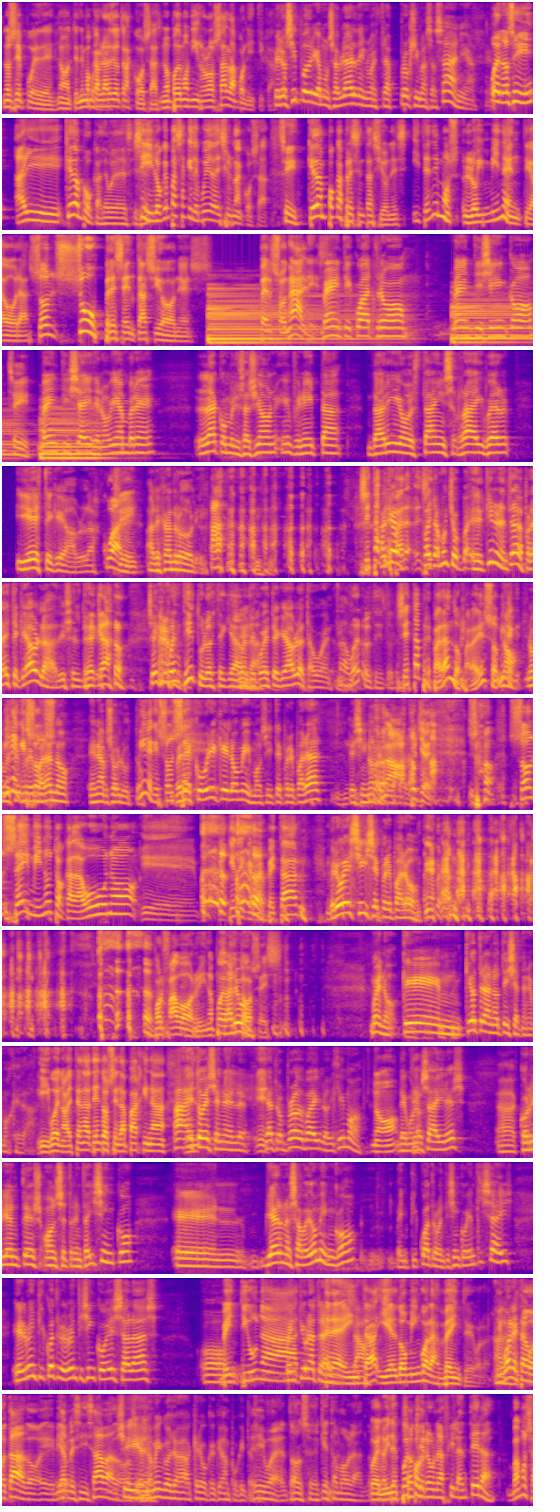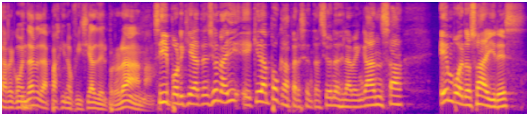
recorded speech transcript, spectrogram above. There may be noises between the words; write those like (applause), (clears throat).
No se puede, no, tenemos que hablar de otras cosas. No podemos ni rozar la política. Pero sí podríamos hablar de nuestras próximas hazañas. Bueno, sí, ahí quedan pocas, le voy a decir. Sí, ¿eh? lo que pasa es que les voy a decir una cosa. Sí. Quedan pocas presentaciones y tenemos lo inminente ahora. Son sus presentaciones personales. 24, 25, Sí. 26 de noviembre, la conversación infinita, Darío Steinsreiber y este que habla, ¿Cuál? Sí. Alejandro Dolí. (laughs) Se está Acá preparando. falta mucho, pa- eh, ¿tienen entradas para este que habla? Dice el Eh, Claro. Che, qué buen (coughs) título este que habla. tipo, este que habla está bueno. Está bueno el título. ¿Se está preparando para eso? Mire, No, que- no me mire estoy que son- preparando en absoluto. Mire que son Pues seis- descubrí que es lo mismo si te preparás que si no (laughs) te No, preparás. escuche, son, son seis minutos cada uno y tienen que respetar. (laughs) Pero él sí se preparó. Por favor, y no puede haber toses. Bueno, ¿qué, qué otra noticia tenemos que dar? Y bueno, estén atentos en la página. Ah, del- esto es en el Teatro Broadway, lo dijimos. No, De Buenos te- Aires, Corrientes 1135. El viernes, sábado y domingo, 24, 25 y 26. El 24 y el 25 es a las. Oh, 21 21:30. 30 y el domingo a las 20 horas. Igual está agotado, eh, viernes y sábado. Sí, el que- domingo ya creo que quedan poquitas. Y bueno, entonces, ¿de qué estamos hablando? Bueno, y después Yo por- quiero una fila entera. Vamos a recomendar la página oficial del programa. Sí, porque atención ahí, eh, quedan pocas presentaciones de La Venganza en Buenos Aires,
